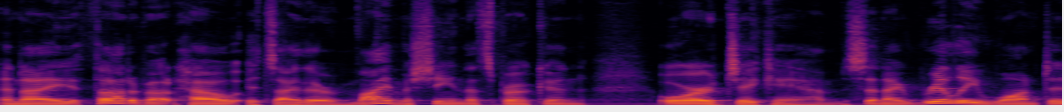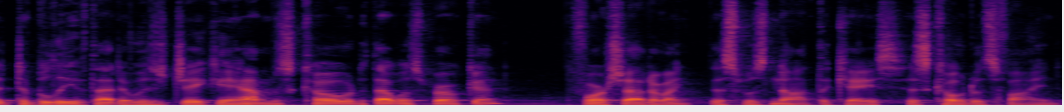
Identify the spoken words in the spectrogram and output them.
and I thought about how it's either my machine that's broken or JKM's, and I really wanted to believe that it was JKM's code that was broken. Foreshadowing, this was not the case, his code was fine.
